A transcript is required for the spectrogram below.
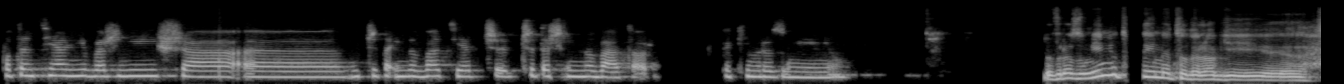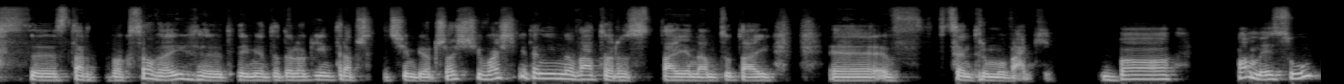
potencjalnie ważniejsza, e, czy ta innowacja, czy, czy też innowator w takim rozumieniu? No w rozumieniu tej metodologii e, startboxowej, e, tej metodologii intraprzedsiębiorczości, właśnie ten innowator staje nam tutaj w centrum uwagi. bo pomysł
